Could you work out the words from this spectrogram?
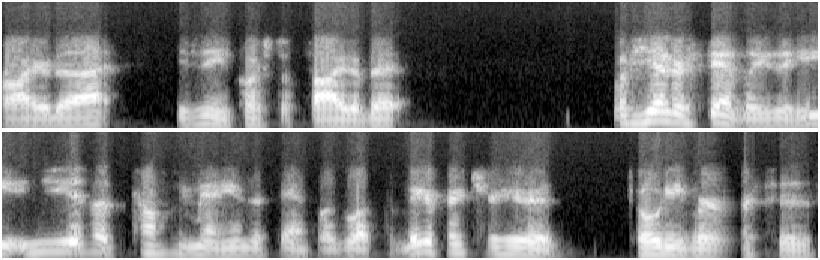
prior to that. He's being pushed aside a bit, but he understands. Like he he is a company man. He understands. Like, look, the bigger picture here is Cody versus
